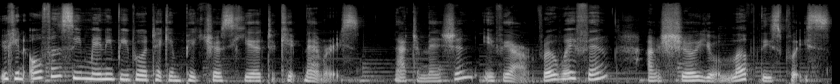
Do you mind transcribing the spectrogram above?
You can often see many people taking pictures here to keep memories. Not to mention, if you are a railway fan, I'm sure you'll love this place.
